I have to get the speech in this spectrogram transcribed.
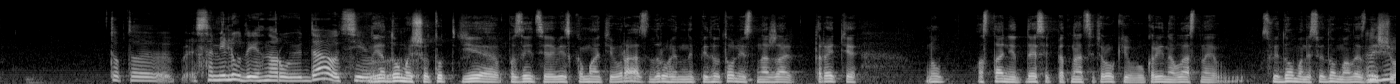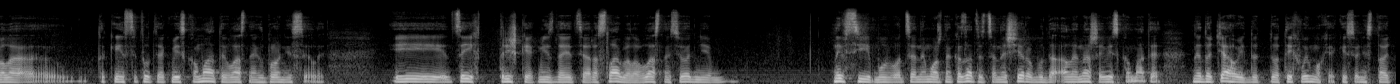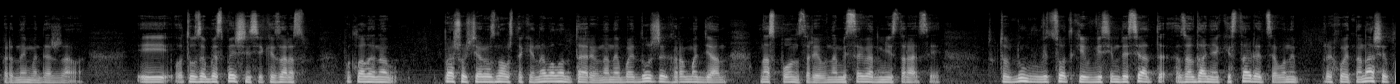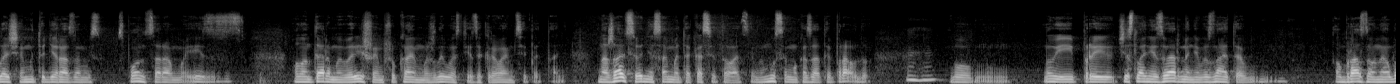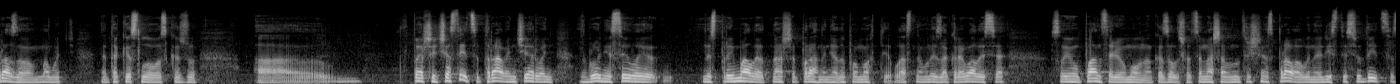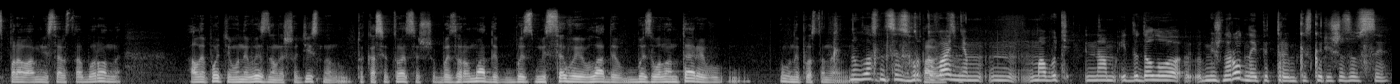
Тобто самі люди ігнорують, да, оці Ну, я думаю, що тут є позиція військоматів раз, друге непідготовленість, на жаль, третє, ну, останні 10-15 років Україна, власне, свідомо, несвідомо, але знищувала е, такий інститут, як військомати, власне, як Збройні сили. І це їх трішки, як мені здається, розслабило. Власне, сьогодні не всі, бо це не можна казати, це не щиро буде, але наші військомати не дотягують до, до тих вимог, які сьогодні ставить перед ними держава. І оту забезпеченість, яка зараз покладена в першу чергу знову ж таки на волонтерів, на небайдужих громадян, на спонсорів, на місцеві адміністрації. Тобто ну, відсотків 80 завдань, які ставляться, вони приходять на наші плечі, ми тоді разом із спонсорами і з волонтерами вирішуємо, шукаємо можливості і закриваємо ці питання. На жаль, сьогодні саме така ситуація. Ми мусимо казати правду. Бо ну, і при численні звернення, ви знаєте, образливо, не образливо, мабуть, не таке слово скажу. А в перші часи, це травень, червень, Збройні сили не сприймали от наше прагнення допомогти. Власне, вони закривалися в своєму панцирі, умовно казали, що це наша внутрішня справа, ви не лізьте сюди, це справа Міністерства оборони. Але потім вони визнали, що дійсно ну, така ситуація, що без громади, без місцевої влади, без волонтерів, ну вони просто не Ну, власне, це згуртування, мабуть, нам і додало міжнародної підтримки, скоріше за все.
